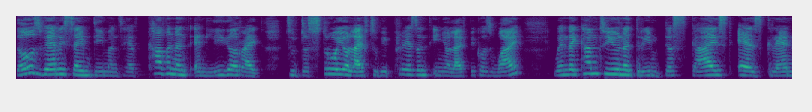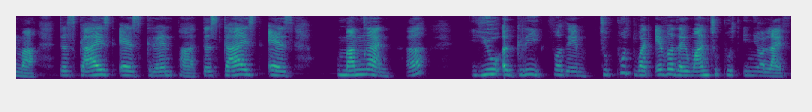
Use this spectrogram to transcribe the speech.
Those very same demons have covenant and legal right to destroy your life, to be present in your life. Because why? When they come to you in a dream, disguised as grandma, disguised as grandpa, disguised as mamngan, huh? You agree for them to put whatever they want to put in your life.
